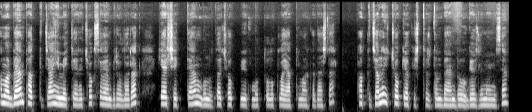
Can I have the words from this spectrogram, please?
Ama ben patlıcan yemeklerini çok seven biri olarak gerçekten bunu da çok büyük mutlulukla yaptım arkadaşlar. Patlıcanı çok yakıştırdım ben bu gözlememize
